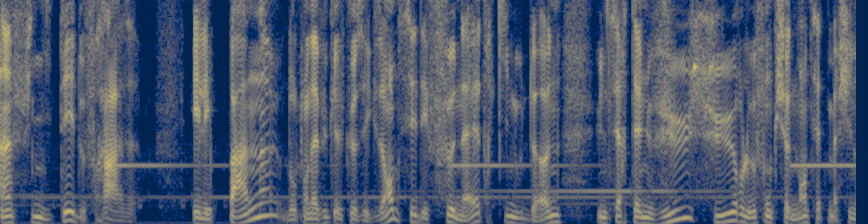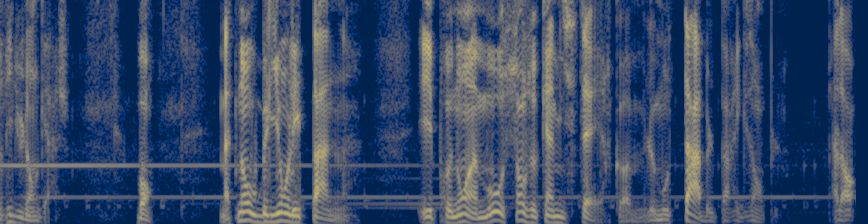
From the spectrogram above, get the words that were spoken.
infinité de phrases. Et les pannes, dont on a vu quelques exemples, c'est des fenêtres qui nous donnent une certaine vue sur le fonctionnement de cette machinerie du langage. Bon, maintenant oublions les pannes et prenons un mot sans aucun mystère, comme le mot table par exemple. Alors,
